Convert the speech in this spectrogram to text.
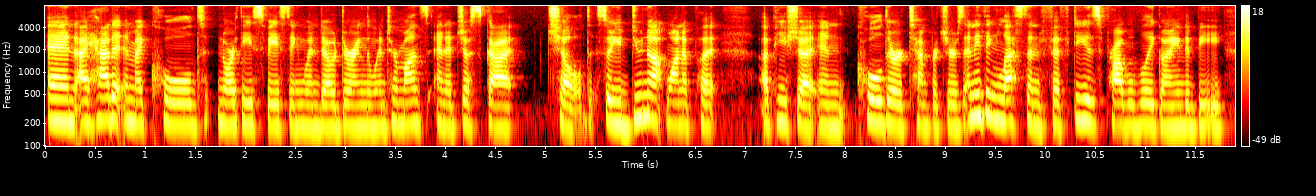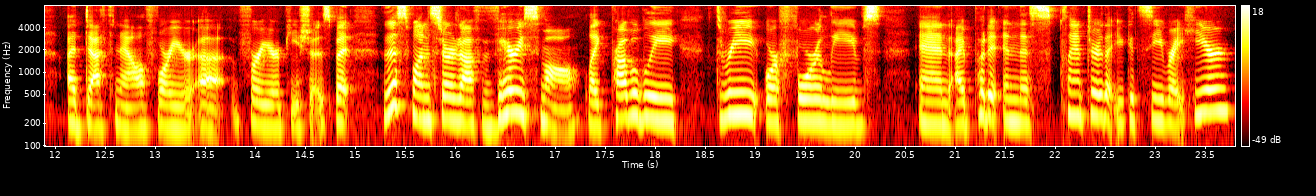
And I had it in my cold northeast facing window during the winter months and it just got chilled. So you do not want to put Episcia in colder temperatures. Anything less than 50 is probably going to be a death knell for your uh, for your Episcias. But this one started off very small, like probably three or four leaves, and I put it in this planter that you could see right here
